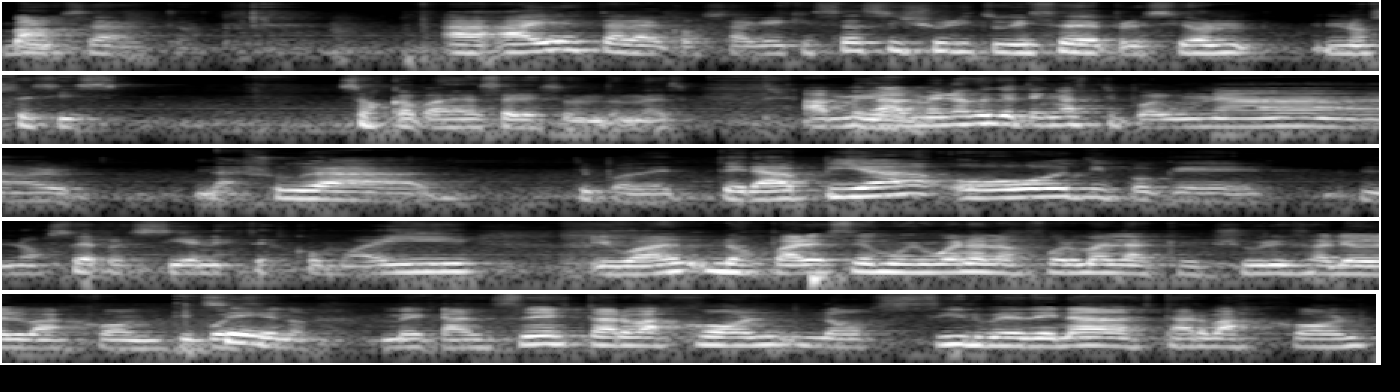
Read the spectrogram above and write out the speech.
Vamos. Exacto. Ah, ahí está la cosa, que quizás si Yuri tuviese depresión, no sé si sos capaz de hacer eso, ¿entendés? A, me- a menos de que tengas tipo alguna ayuda tipo de terapia o tipo que no sé, recién estés como ahí. Igual nos parece muy buena la forma en la que Yuri salió del bajón, tipo Sí. diciendo, me cansé de estar bajón, no sirve de nada estar bajón,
